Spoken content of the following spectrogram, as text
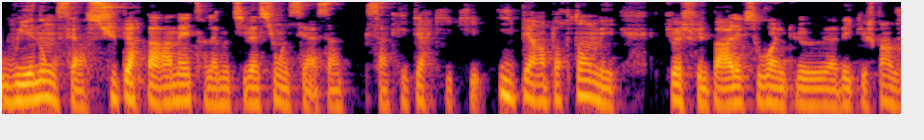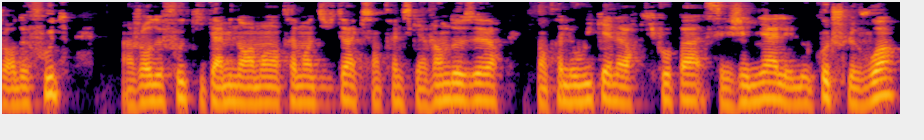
oui et non, c'est un super paramètre la motivation et c'est un, critère qui, est hyper important. Mais tu vois, je fais le parallèle souvent avec le avec je sais pas un joueur de foot. Un joueur de foot qui termine normalement l'entraînement à 18h et qui s'entraîne jusqu'à 22h, qui s'entraîne le week-end alors qu'il faut pas, c'est génial et le coach le voit.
